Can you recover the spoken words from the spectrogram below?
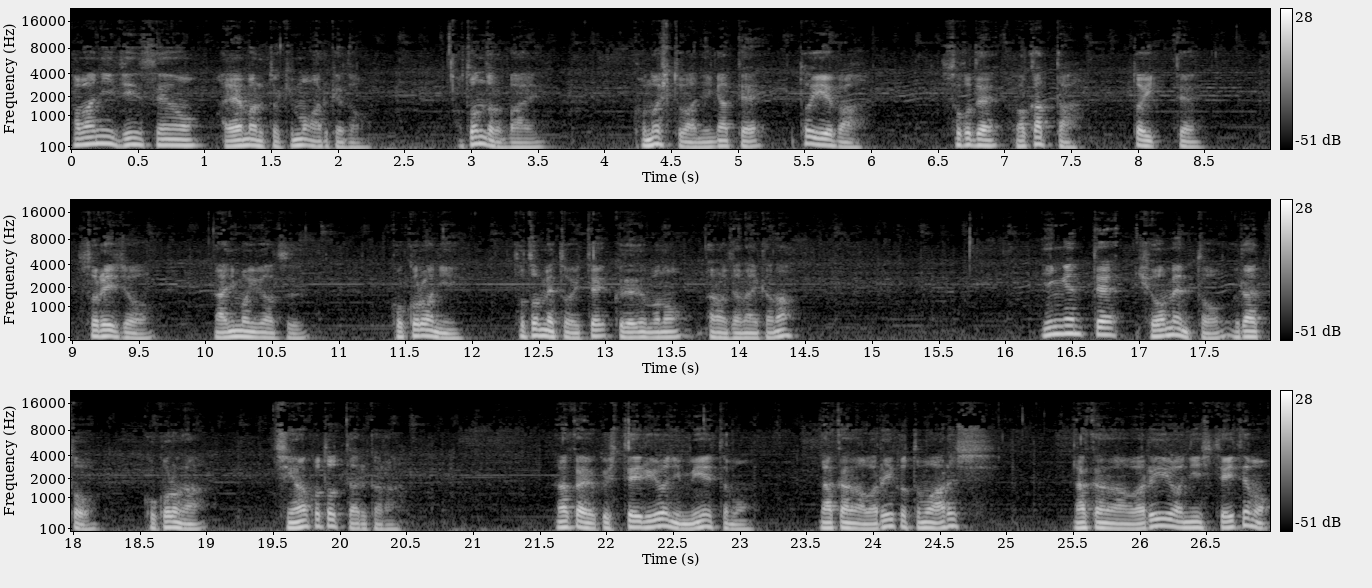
たまに人選を誤る時もあるけど、ほとんどの場合、この人は苦手と言えば、そこで分かったと言って、それ以上何も言わず、心に留めておいてくれるものなのじゃないかな。人間って表面と裏と心が違うことってあるから、仲良くしているように見えても、仲が悪いこともあるし、仲が悪いようにしていても、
